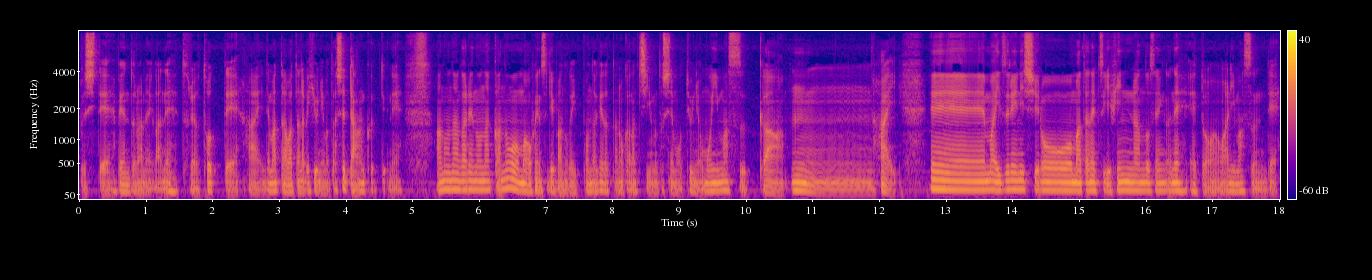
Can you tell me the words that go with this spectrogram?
プしてベンドラメがねそれを取って、はい、でまた渡辺ヒューに渡してダンク。っていうねあの流れの中の、まあ、オフェンスリバウンドが1本だけだったのかなチームとしてもっていうふうに思いますがうんはい。えーまあ、いずれにしろまたね次フィンランド戦がね、えっと、ありますんで、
